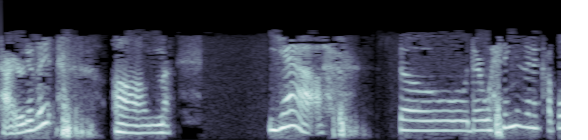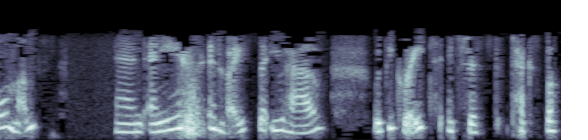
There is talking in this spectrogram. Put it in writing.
tired of it. Um, yeah. So their wedding is in a couple of months and any advice that you have would be great. It's just textbook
